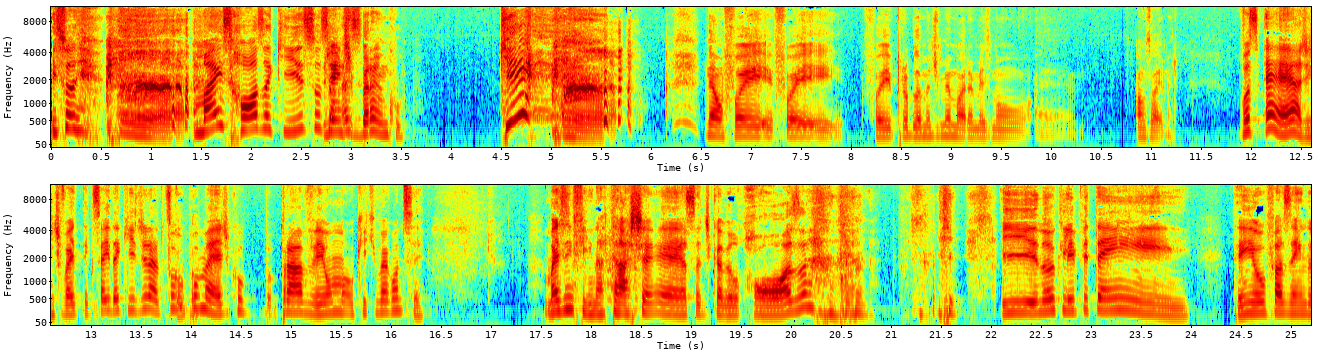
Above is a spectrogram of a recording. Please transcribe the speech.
Isso aí. Mais rosa que isso. Gente, branco. Que? Não, foi, foi, foi problema de memória mesmo. é, Alzheimer. Você- é, a gente vai ter que sair daqui direto pro, Desculpa. pro médico pra ver uma- o que, que vai acontecer. Mas enfim, Natasha é essa de cabelo rosa. e, e no clipe tem tem eu fazendo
